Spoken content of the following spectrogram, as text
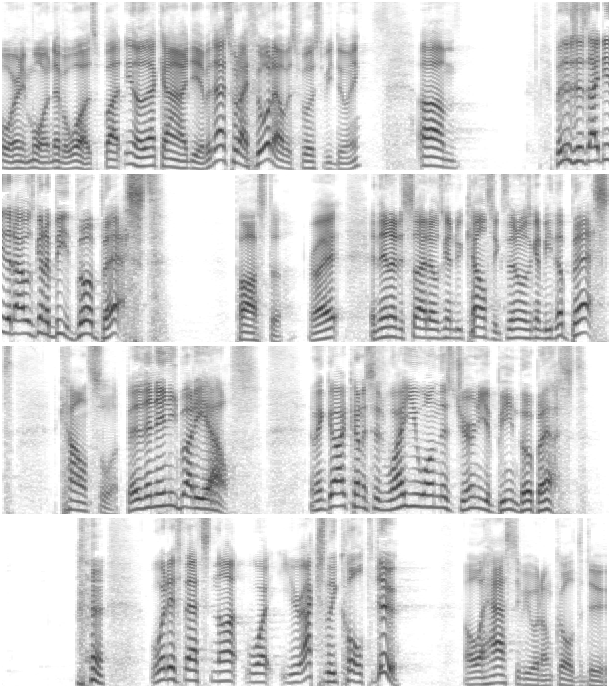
or anymore, it never was. But you know that kind of idea. But that's what I thought I was supposed to be doing. Um, but there's this idea that I was going to be the best pastor, right? And then I decided I was going to do counseling, because then I was going to be the best counselor, better than anybody else. And then God kind of says, "Why are you on this journey of being the best? what if that's not what you're actually called to do? Oh, it has to be what I'm called to do.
